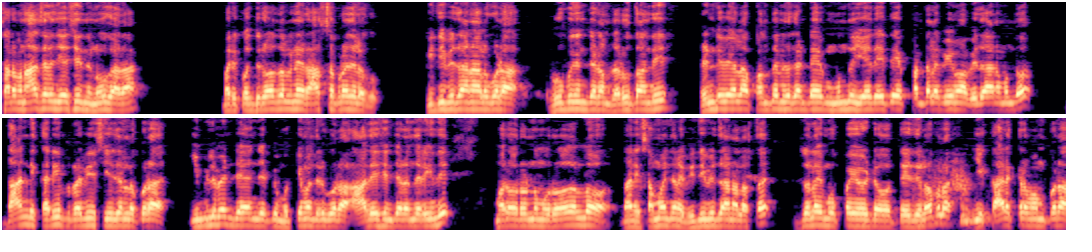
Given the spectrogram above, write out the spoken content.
సర్వనాశనం చేసింది నువ్వు కదా? మరి కొద్ది రోజుల్లోనే రాష్ట్ర ప్రజలకు విధి విధానాలు కూడా రూపొందించడం జరుగుతుంది. రెండు వేల పంతొమ్మిది కంటే ముందు ఏదైతే పంటల బీమా విధానం ఉందో దాన్ని ఖరీఫ్ రబీ సీజన్లో కూడా ఇంప్లిమెంట్ చేయని చెప్పి ముఖ్యమంత్రి కూడా ఆదేశించడం జరిగింది. మరో రెండు మూడు రోజుల్లో దానికి సంబంధించిన విధి విధానాలు వస్తాయి. జూలై ముప్పై తేదీ లోపల ఈ కార్యక్రమం కూడా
